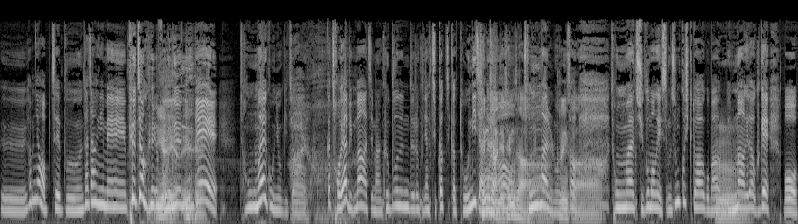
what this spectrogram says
그 협력업체분 사장님의 표정을 예, 보는 예. 게 정말 곤욕이죠. 그러니까 저야 민망하지만 그분들은 그냥 즉각 즉각 돈이잖아요. 생사네, 생사. 정말로. 그러니까. 그래서 정말 쥐구멍에 있으면 숨고시기도 하고 막 음. 민망하기도 하고 그게 뭐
